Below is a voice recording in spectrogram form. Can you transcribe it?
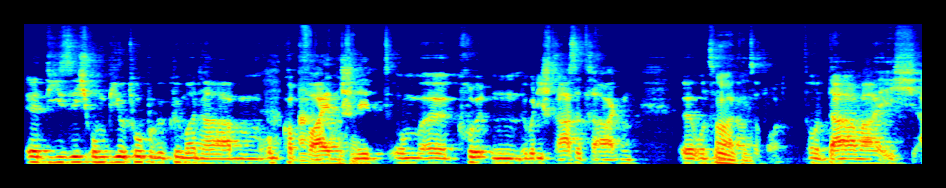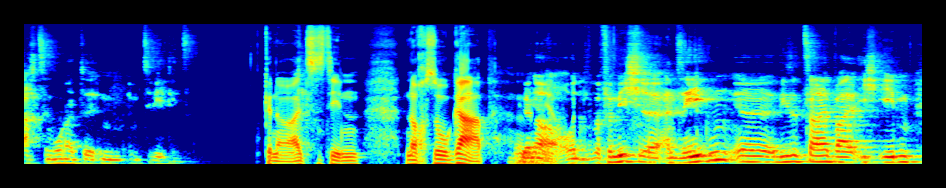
äh, die sich um Biotope gekümmert haben, um Kopfweidenschnitt, um Kröten über die Straße tragen und so weiter okay. und so fort. Und da war ich 18 Monate im, im Zivildienst. Genau, als es den noch so gab. Genau, ja. und für mich äh, ein Segen äh, diese Zeit, weil ich eben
